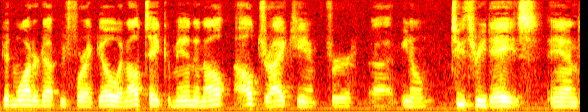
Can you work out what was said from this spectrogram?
good and watered up before I go, and I'll take them in and I'll I'll dry camp for uh, you know two three days, and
